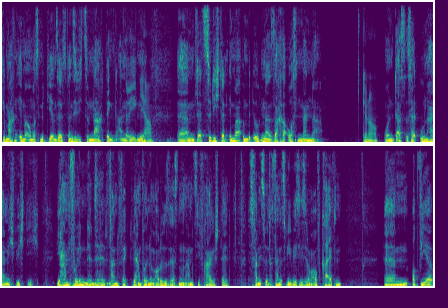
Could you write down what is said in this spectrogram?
die machen immer irgendwas mit dir und selbst wenn sie dich zum Nachdenken anregen, Ja. ähm, setzt du dich dann immer mit irgendeiner Sache auseinander. genau. Und das ist halt unheimlich wichtig. Wir haben vorhin, Fun Fact, wir haben vorhin im Auto gesessen und haben uns die Frage gestellt, das fand ich so interessant, deswegen will ich sie noch aufgreifen, ähm, ob wir,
